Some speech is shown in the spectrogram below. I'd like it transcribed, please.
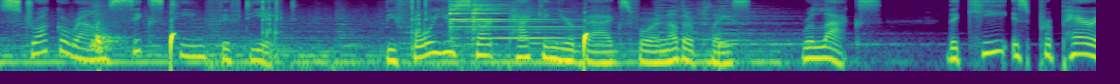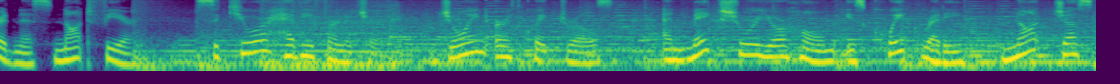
struck around 1658. Before you start packing your bags for another place, relax. The key is preparedness, not fear. Secure heavy furniture, join earthquake drills, and make sure your home is quake ready, not just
